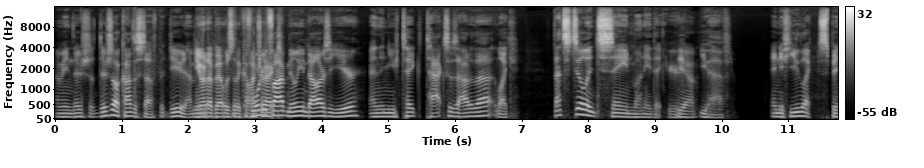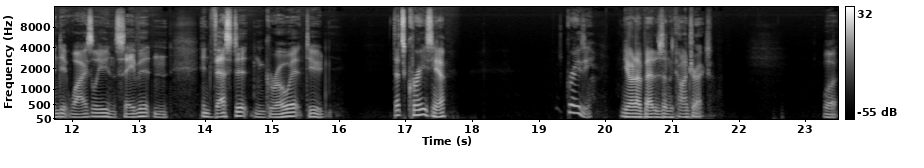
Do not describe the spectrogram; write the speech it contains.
I mean, there's there's all kinds of stuff. But dude, I mean, you know what I bet was in the contract. Forty-five million dollars a year, and then you take taxes out of that. Like, that's still insane money that you're Yeah. you have. And if you like spend it wisely and save it and invest it and grow it, dude, that's crazy. Yeah. It's crazy. You know what I bet is in the contract What?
